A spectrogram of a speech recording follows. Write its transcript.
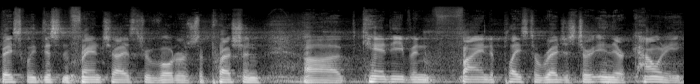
basically disenfranchised through voter suppression uh, can't even find a place to register in their county.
